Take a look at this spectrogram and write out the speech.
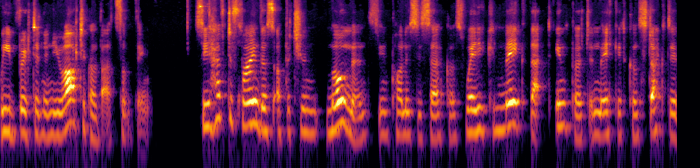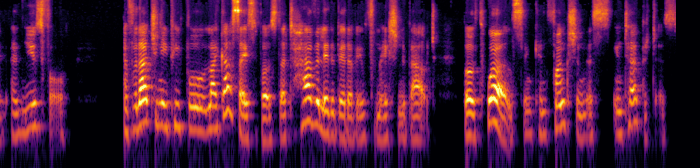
we've written a new article about something. So you have to find those opportune moments in policy circles where you can make that input and make it constructive and useful. And for that, you need people like us, I suppose, that have a little bit of information about both worlds and can function as interpreters.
